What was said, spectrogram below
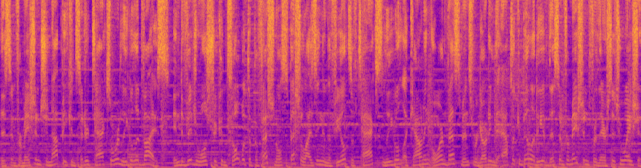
This information should not be considered tax or legal advice. Individuals should consult with a professional specializing in the fields of tax, legal, accounting, or investments regarding the applicability of this information for their situation.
